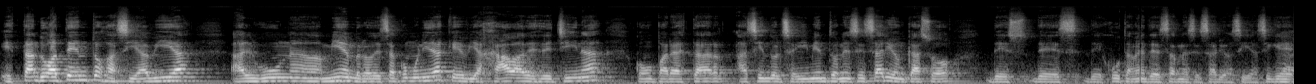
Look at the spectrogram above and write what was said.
estando atentos a si había algún miembro de esa comunidad que viajaba desde China como para estar haciendo el seguimiento necesario en caso de, justamente de ser necesario así. Así que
